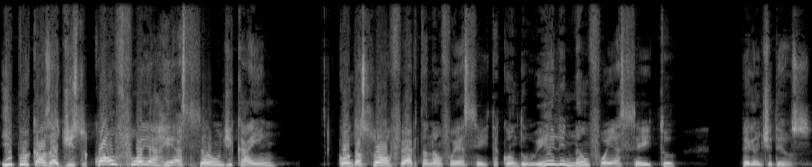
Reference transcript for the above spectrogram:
E por causa disso, qual foi a reação de Caim quando a sua oferta não foi aceita? Quando ele não foi aceito perante Deus.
